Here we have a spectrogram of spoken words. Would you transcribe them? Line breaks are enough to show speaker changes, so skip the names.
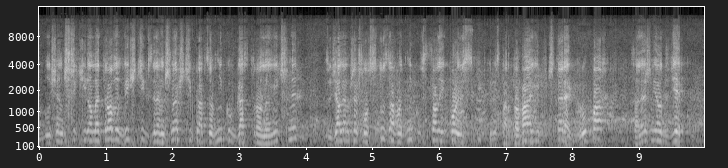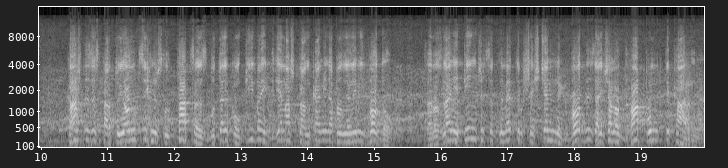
odbył się 3-kilometrowy wyścig zręczności pracowników gastronomicznych z udziałem przeszło 100 zawodników z całej Polski, którzy startowali w czterech grupach, zależnie od wieku. Każdy ze startujących niósł tacę z butelką piwa i dwiema szklankami napełnionymi wodą. Za rozlanie 500 metrów sześciennych wody zaliczano dwa punkty karne.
